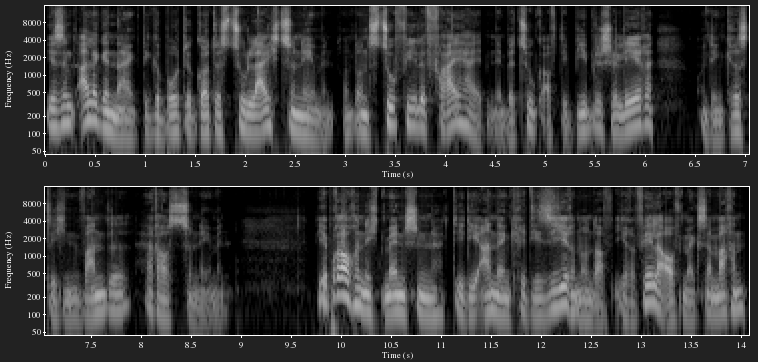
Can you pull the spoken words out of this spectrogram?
Wir sind alle geneigt, die Gebote Gottes zu leicht zu nehmen und uns zu viele Freiheiten in Bezug auf die biblische Lehre und den christlichen Wandel herauszunehmen. Wir brauchen nicht Menschen, die die anderen kritisieren und auf ihre Fehler aufmerksam machen,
